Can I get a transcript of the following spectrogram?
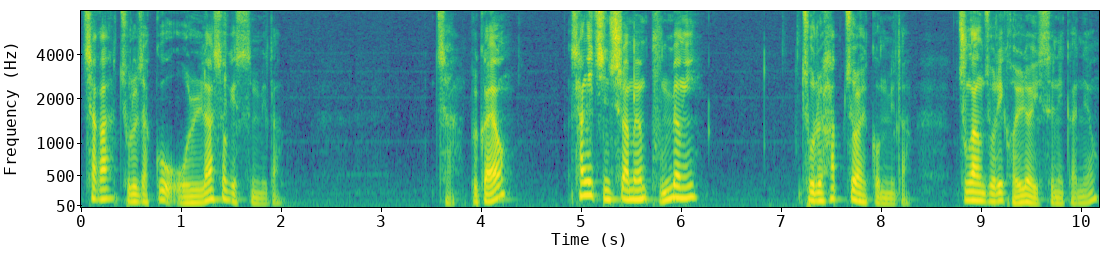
차가 조를 잡고 올라서겠습니다. 자, 볼까요? 상이 진출하면 분명히 조를 합조할 겁니다. 중앙조리 걸려 있으니까요.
